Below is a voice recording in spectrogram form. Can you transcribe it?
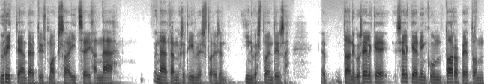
yrittäjän täytyisi maksaa itse ihan nämä, nämä tämmöiset investointinsa. Tämä on niin selkeä, selkeä niin kuin tarpeeton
